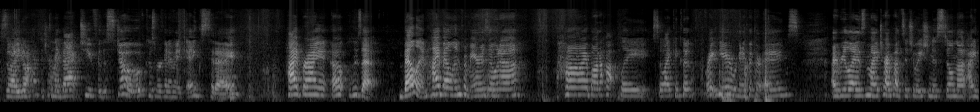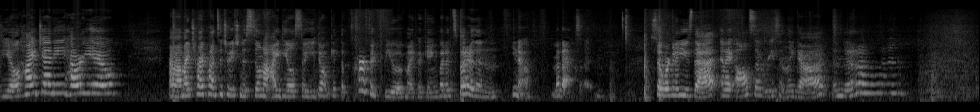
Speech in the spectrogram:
So I don't have to turn my back to you for the stove because we're going to make eggs today. Hi, Brian. Oh, who's that? Bellin. Hi, Bellin from Arizona. Hi, I bought a hot plate so I can cook right here. We're going to cook our eggs. I realize my tripod situation is still not ideal. Hi, Jenny. How are you? Uh, my tripod situation is still not ideal, so you don't get the perfect view of my cooking, but it's better than, you know, my backside. So we're going to use that. And I also recently got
